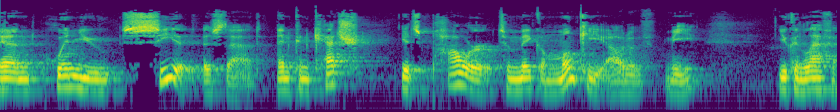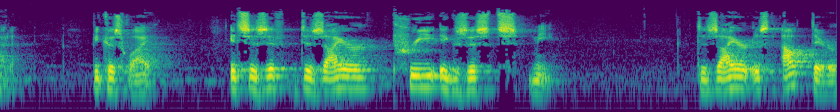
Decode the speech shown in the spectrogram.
And when you see it as that and can catch its power to make a monkey out of me, you can laugh at it. Because why? It's as if desire pre exists me. Desire is out there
